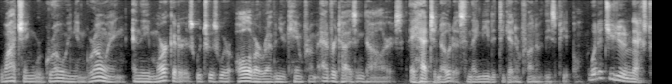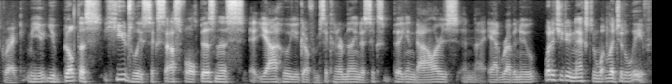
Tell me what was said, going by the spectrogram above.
watching were growing and growing. And the marketers, which was where all of our revenue came from, advertising dollars, they had to notice and they needed to get in front of these people. What did you do next, Greg? I mean, you, you built this hugely successful business at Yahoo. You go from 600 million to $6 billion in uh, ad revenue. What did you do next and what led you to leave?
